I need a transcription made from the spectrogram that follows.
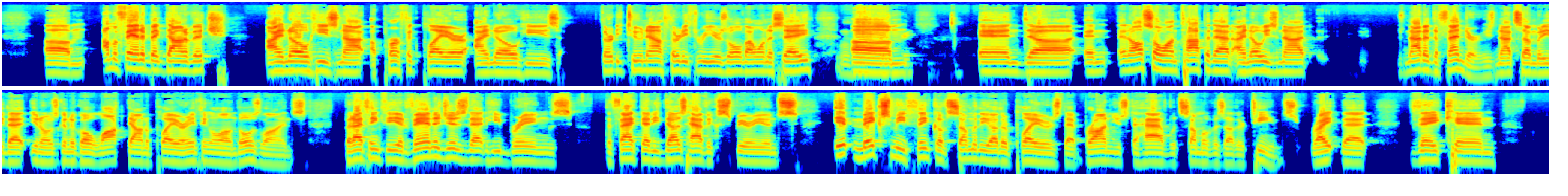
Um, I'm a fan of Bogdanovich. I know he's not a perfect player. I know he's 32 now, 33 years old. I want to say, mm-hmm. um, and uh, and and also on top of that, I know he's not he's not a defender. He's not somebody that you know is going to go lock down a play or anything along those lines. But I think the advantages that he brings, the fact that he does have experience, it makes me think of some of the other players that Bron used to have with some of his other teams. Right, that they can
